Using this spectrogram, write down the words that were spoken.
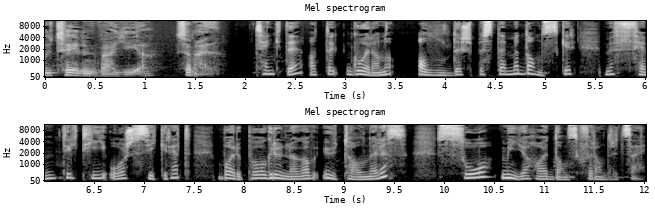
uttalen varierer så mye. Tenk det, at det går an å aldersbestemme dansker med fem til ti års sikkerhet bare på grunnlag av uttalen deres. Så mye har dansk forandret seg.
